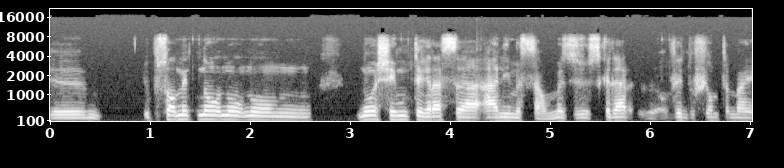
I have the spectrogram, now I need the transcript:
Eu pessoalmente não, não, não, não achei muita graça à, à animação, mas se calhar vendo o filme também,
